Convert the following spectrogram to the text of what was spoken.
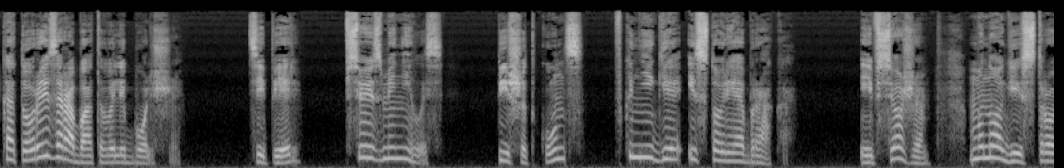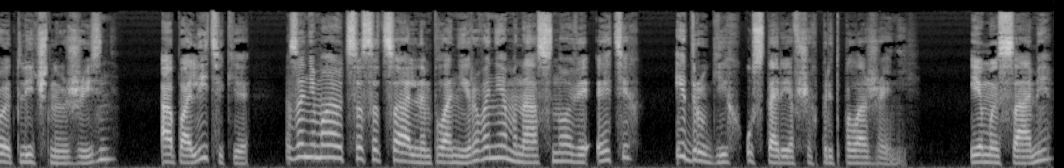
которые зарабатывали больше. Теперь все изменилось, пишет Кунц в книге История брака. И все же многие строят личную жизнь, а политики занимаются социальным планированием на основе этих и других устаревших предположений. И мы сами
